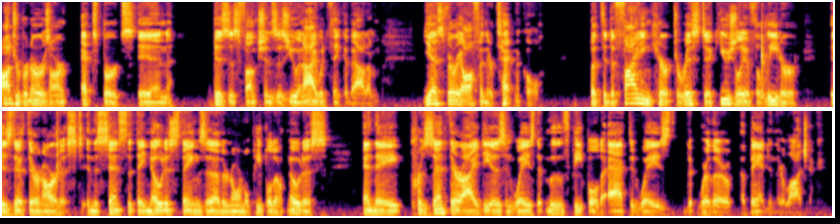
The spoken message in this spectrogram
entrepreneurs aren't experts in business functions as you and I would think about them. Yes, very often they're technical, but the defining characteristic, usually of the leader, is that they're an artist in the sense that they notice things that other normal people don't notice and they present their ideas in ways that move people to act in ways that where they abandon their logic.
